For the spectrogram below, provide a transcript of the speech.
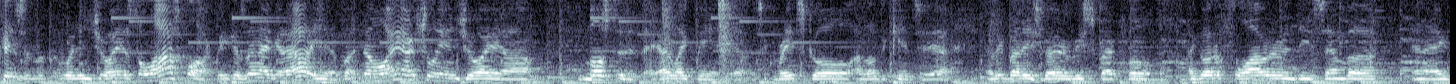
kids would enjoy is the last block because then I get out of here. But no, I actually enjoy uh, most of the day. I like being here. It's a great school. I love the kids here. Everybody's very respectful. I go to Florida in December and I,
